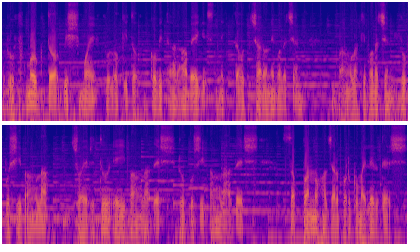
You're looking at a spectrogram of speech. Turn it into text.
রূপমুগ্ধ বিস্ময় পুলকিত কবিতার আবেগ স্নিগ্ধ উচ্চারণে বলেছেন বাংলাকে বলেছেন রূপসী বাংলা। ছয় ঋতুর এই বাংলাদেশ, রূপসী বাংলাদেশ, ছাপ্পান্ন হাজার বর্গ মাইলের দেশ।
